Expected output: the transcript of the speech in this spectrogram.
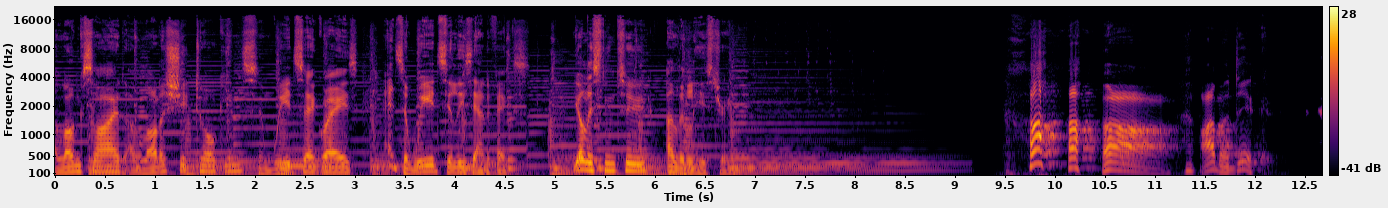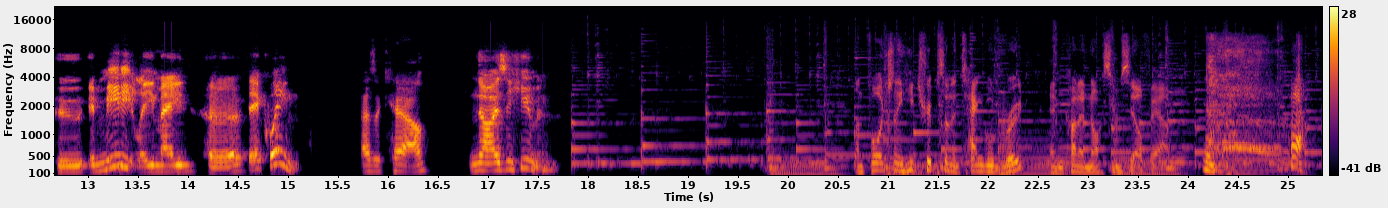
alongside a lot of shit talking, some weird segues, and some weird, silly sound effects. You're listening to A Little History. Ha ha ha! I'm a dick. who immediately made her their queen. as a cow. No, as a human. Unfortunately, he trips on a tangled root and kind of knocks himself out.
